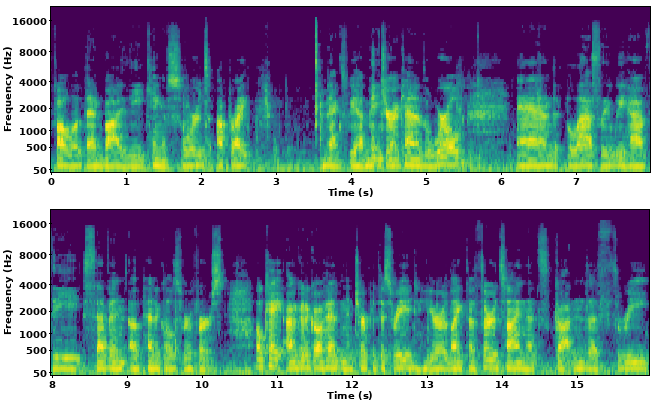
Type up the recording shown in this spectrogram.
followed then by the King of Swords upright. Next, we have Major Arcana of the World. And lastly, we have the Seven of Pentacles reversed. Okay, I'm going to go ahead and interpret this read. You're like the third sign that's gotten the three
